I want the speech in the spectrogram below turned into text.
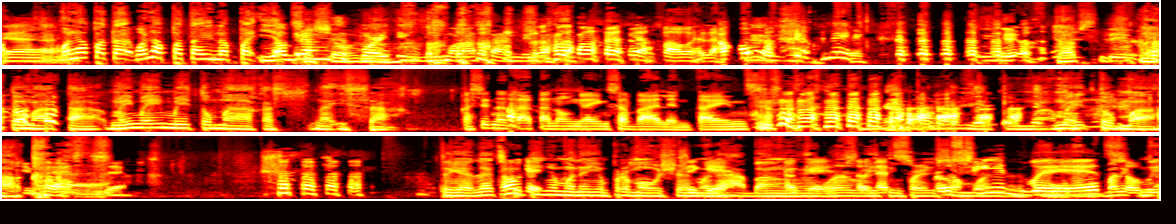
Yeah. Wala pa tayo, wala pa tayo napaiyak sa Sobrang show. supportive No? yung mga family ko. wala. Ako, muntik na eh. Tapos, may tumata, may, may, may tumakas na isa. Kasi natatanong na yung sa Valentine's. may, tuma, may tumakas. Sige, let's Okay. continue muna yung promotion Sige. muna habang Okay, we're so waiting let's for proceed someone. with, Balik so we,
